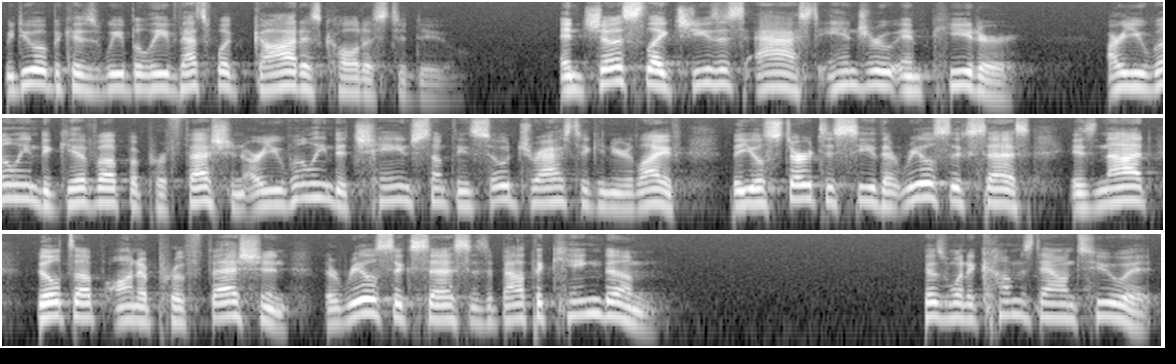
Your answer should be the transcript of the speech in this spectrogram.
We do it because we believe that's what God has called us to do. And just like Jesus asked Andrew and Peter, Are you willing to give up a profession? Are you willing to change something so drastic in your life that you'll start to see that real success is not built up on a profession? The real success is about the kingdom. Because when it comes down to it,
